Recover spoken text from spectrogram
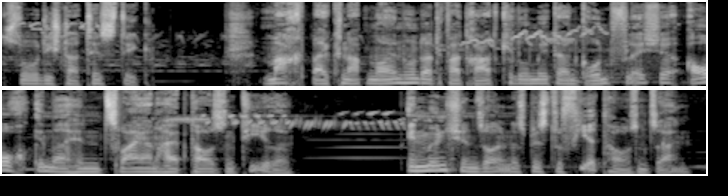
so die Statistik. Macht bei knapp 900 Quadratkilometern Grundfläche auch immerhin zweieinhalbtausend Tiere. In München sollen es bis zu 4000 sein.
